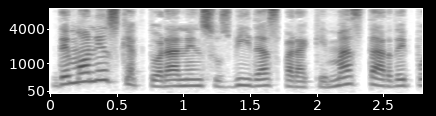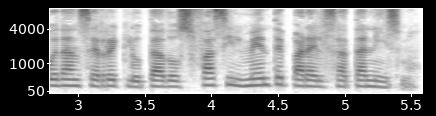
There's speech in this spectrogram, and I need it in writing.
demonios que actuarán en sus vidas para que más tarde puedan ser reclutados fácilmente para el satanismo.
